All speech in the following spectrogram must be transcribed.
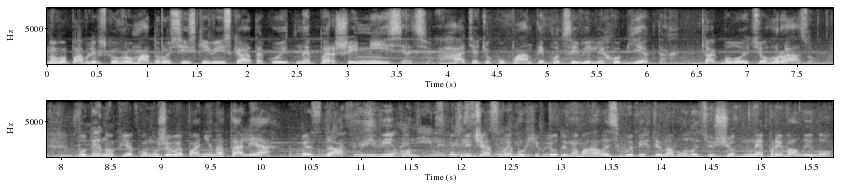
Новопавлівську громаду російські війська атакують не перший місяць. Гатять окупанти по цивільних об'єктах. Так було і цього разу. Будинок, в якому живе пані Наталія, без даху і вікон. Під час вибухів люди намагались вибігти на вулицю, щоб не привалило.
